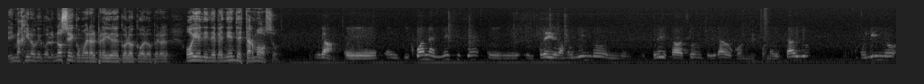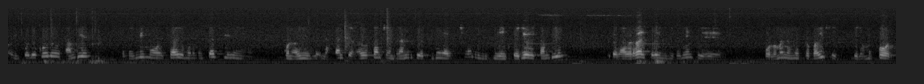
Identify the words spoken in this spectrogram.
imagino que Colo- no sé cómo era el predio de Colo Colo, pero hoy el de Independiente está hermoso. Mirá, eh, en Tijuana, en México, eh, el predio era muy lindo, el, el predio estaba todo integrado con, con el estadio, muy lindo. En Colo Colo también, en el mismo estadio monumental, tiene, bueno, ahí las canchas, las dos canchas de entrenamiento de primera división y, de inferiores también. Pero la verdad, el predio independiente, por lo menos en nuestro país, es de lo mejor.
